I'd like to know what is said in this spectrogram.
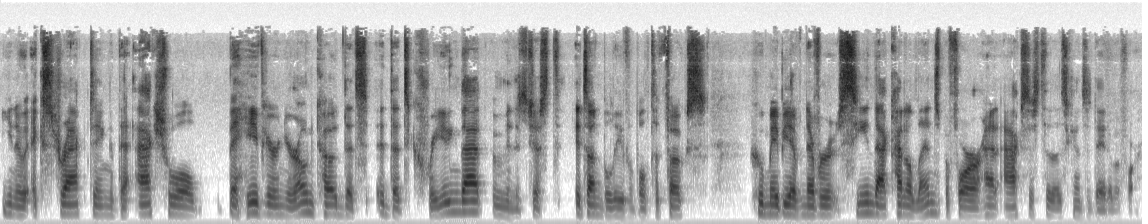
you know extracting the actual behavior in your own code that's that's creating that? I mean it's just it's unbelievable to folks who maybe have never seen that kind of lens before or had access to those kinds of data before.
